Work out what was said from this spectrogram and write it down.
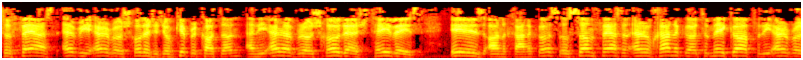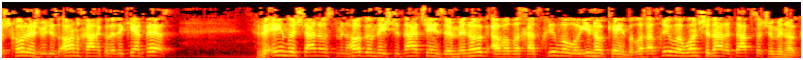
to fast every Erev Rosh Chodesh at Yom Kippur Katan, and the Erev Rosh Chodesh Teves is on Chanukah, so some fast on Erev Chanukah to make up for the Erev Rosh Chodesh, which is on Chanukah, that they can't fast. Ve'im l'shanos minhagim, they should not change their minhag, aval l'chatchila lo yinhag kain, but l'chatchila one should not adopt such a minhag.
